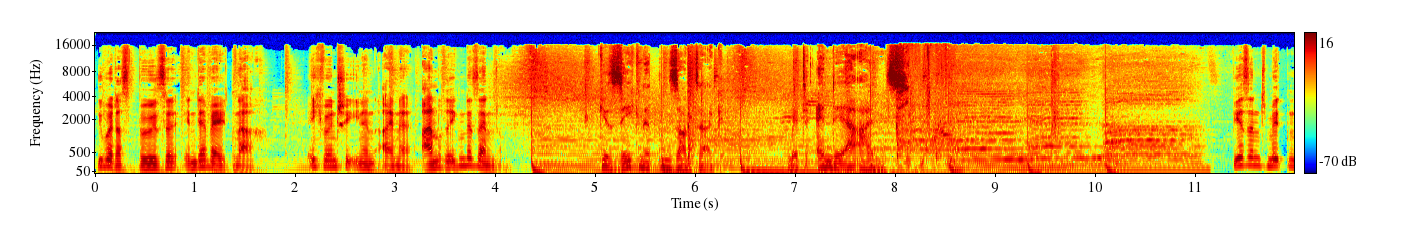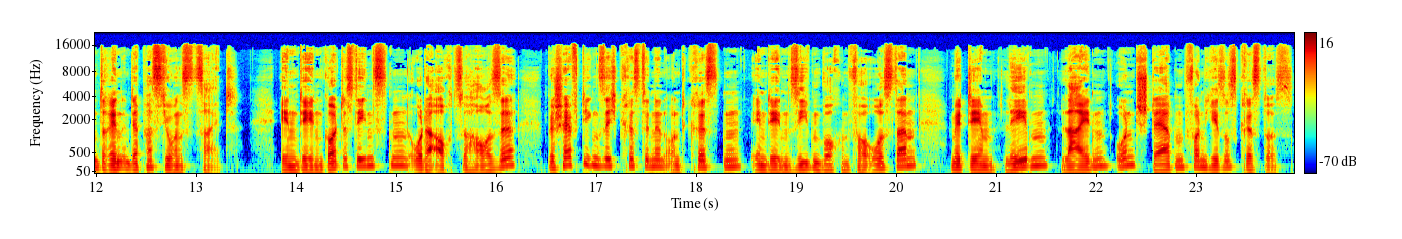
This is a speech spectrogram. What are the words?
über das Böse in der Welt nach. Ich wünsche Ihnen eine anregende Sendung. Gesegneten Sonntag mit NDR1. Wir sind mittendrin in der Passionszeit. In den Gottesdiensten oder auch zu Hause beschäftigen sich Christinnen und Christen in den sieben Wochen vor Ostern mit dem Leben, Leiden und Sterben von Jesus Christus.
